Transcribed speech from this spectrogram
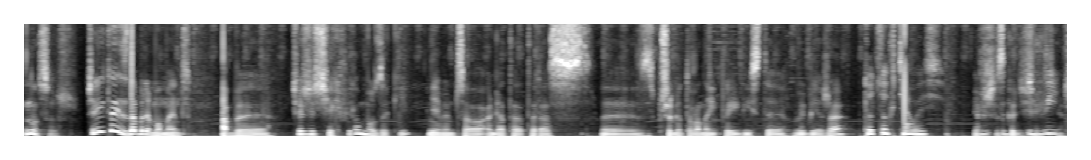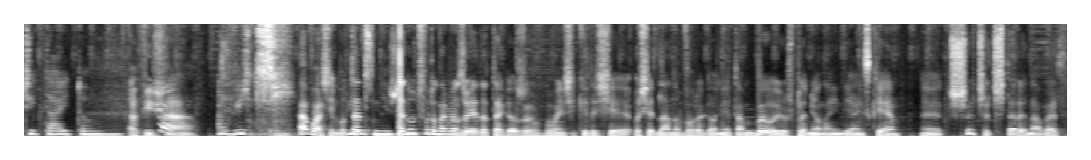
No cóż, czyli to jest dobry moment, aby cieszyć się chwilą muzyki. Nie wiem, co Agata teraz y, z przygotowanej playlisty wybierze. To, co chciałeś. Ja wszystko dzisiaj. Vici, Taito. A? A, Avicii. a właśnie, bo ten, ten utwór nawiązuje do tego, że w momencie, kiedy się osiedlano w Oregonie, tam były już plemiona indyjskie, e, trzy czy cztery nawet.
